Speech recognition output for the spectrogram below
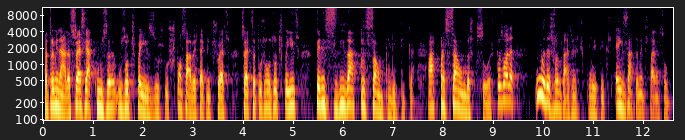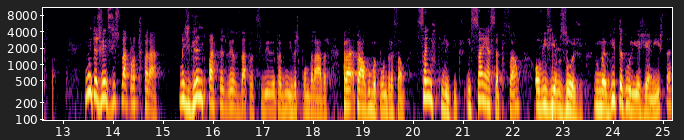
para terminar, a Suécia acusa os outros países, os, os responsáveis técnicos suecos, suecos acusam os outros países de terem cedido à pressão política, à pressão das pessoas. Pois, ora, uma das vantagens dos políticos é exatamente estarem sob pressão. Muitas vezes isso dá para o disparate, mas grande parte das vezes dá para decidir para medidas ponderadas, para, para alguma ponderação. Sem os políticos e sem essa pressão, ou vivíamos hoje numa ditadura higienista,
